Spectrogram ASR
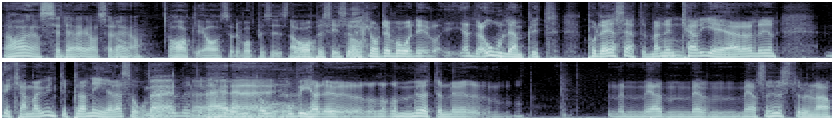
Ja, jag ser det ja, ser det ja. Ja, okej, ja, så det var precis då? Ja, precis. Så det är Ja. klart det var, det var jädra olämpligt på det sättet. Men Mm. en karriär eller en... Det kan man ju inte planera så Nej, nej, nej, nej. Och, och vi hade r- möten med, med, med, med, alltså hustrurna.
